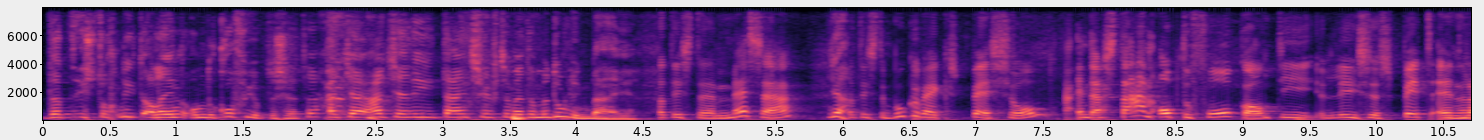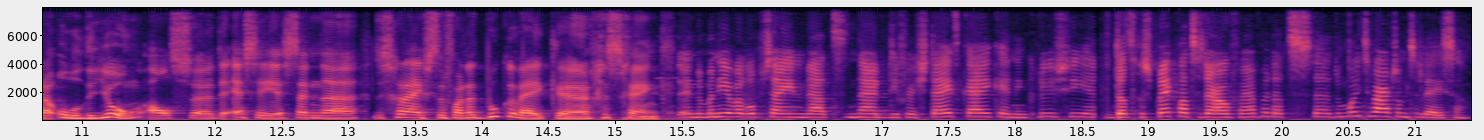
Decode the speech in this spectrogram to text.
Dat is toch niet alleen om de koffie op te zetten? Had je, had je die tijdschriften met een bedoeling bij je? Dat is de Messa. Ja. Dat is de Boekenweek Special. En daar staan op de voorkant die Lise Spit en Raoul de Jong... als eh, de essayist en eh, de schrijfster van het Boekenweek eh, geschenk. En de manier waarop zij inderdaad naar diversiteit kijken en inclusie. Dat gesprek wat ze daarover hebben, dat is de moeite waard om te lezen.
